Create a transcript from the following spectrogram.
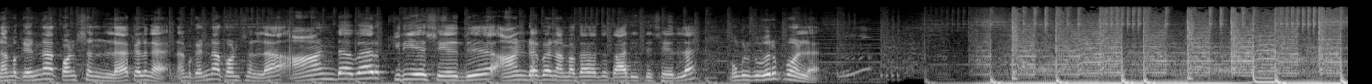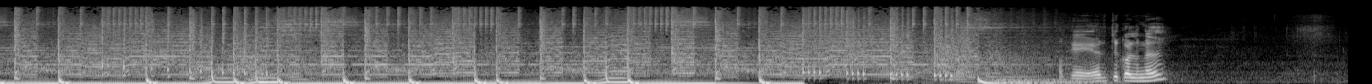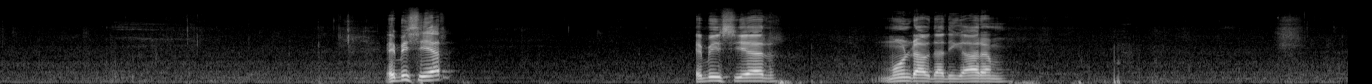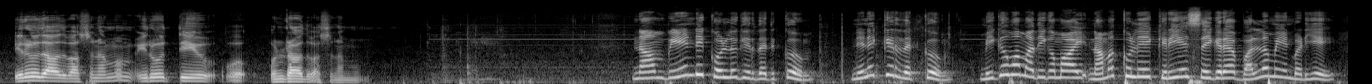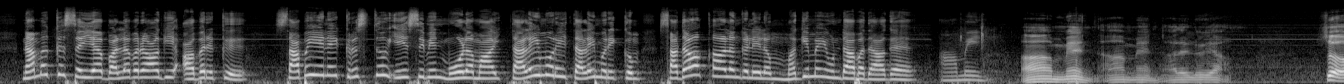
நமக்கு என்ன கான்சர்னில் கேளுங்க. நமக்கு என்ன கான்சர்னில் ஆண்டவர் கிரியை செய்து ஆண்டவர் நமக்காக காரியத்தை செய்யறதுல உங்களுக்கு விருப்பம் இல்லை. ஓகே எடுத்துக்கொள்ளுங்கள். எபிசியர் எபிசியர் மூன்றாவது அதிகாரம். இருபதாவது வசனமும் இருபத்தி ஒ- ஒன்றாவது வசனமும். நாம் வேண்டிக் கொள்ளுகிறதற்கும் நினைக்கிறதற்கும் மிகவும் அதிகமாய் நமக்குள்ளே கிரியை செய்கிற வல்லமையின்படியே நமக்கு செய்ய வல்லவராகி அவருக்கு சபையிலே கிறிஸ்து இயேசுவின் மூலமாய் தலைமுறை தலைமுறைக்கும் சதா காலங்களிலும் மகிமை உண்டாவதாக. ஆமேன். ஆமேன் ஆமென். அல்லேலூயா ஸோ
